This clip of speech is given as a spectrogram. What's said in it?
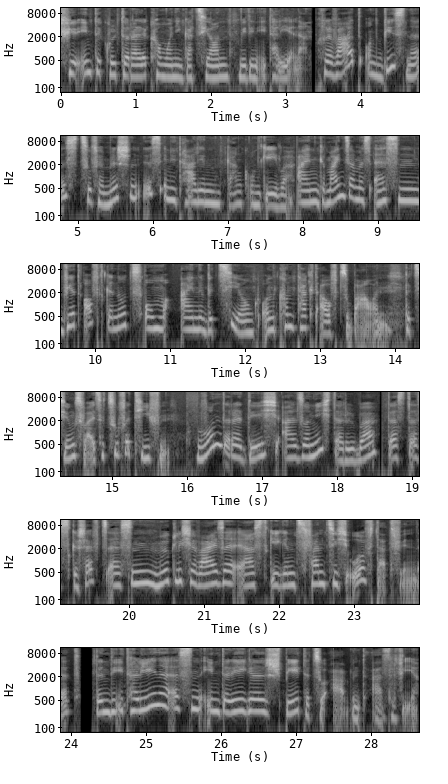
für interkulturelle Kommunikation mit den Italienern. Privat und Business zu vermischen ist in Italien gang und gäbe. Ein gemeinsames Essen wird oft genutzt, um eine Beziehung und Kontakt aufzubauen bzw. zu vertiefen. Wundere dich also nicht darüber, dass das Geschäftsessen möglicherweise erst gegen 20 Uhr stattfindet, denn die Italiener essen in der Regel später zu Abend als wir.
